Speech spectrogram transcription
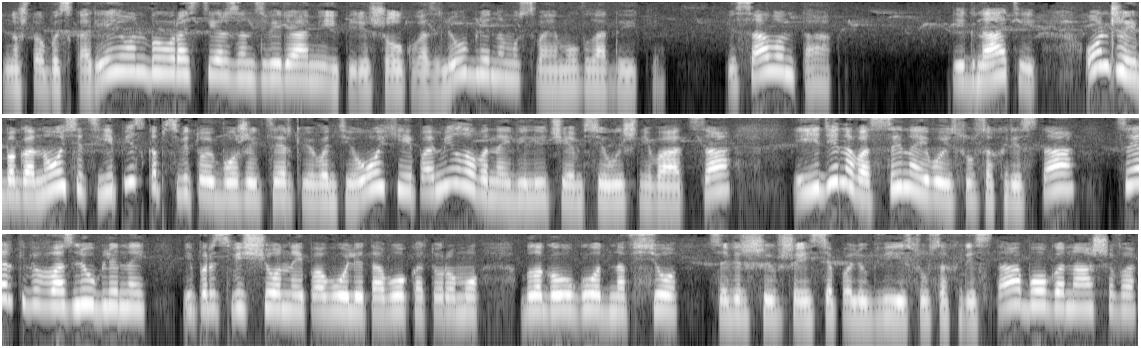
но чтобы скорее он был растерзан зверями и перешел к возлюбленному своему владыке. Писал он так. Игнатий, он же и богоносец, епископ Святой Божией Церкви в Антиохии, помилованной величием Всевышнего Отца и единого Сына Его Иисуса Христа, Церкви возлюбленной и просвещенной по воле того, которому благоугодно все, совершившееся по любви Иисуса Христа, Бога нашего,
